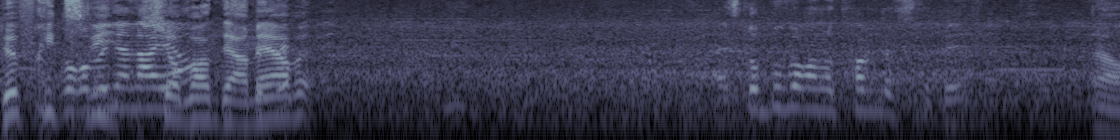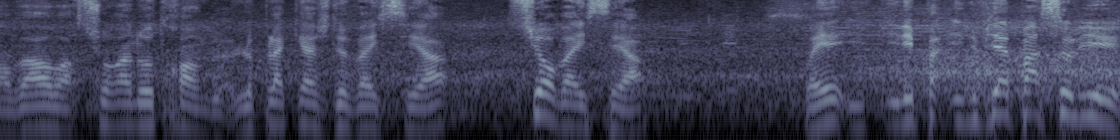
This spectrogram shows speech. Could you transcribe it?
de Fritzli sur Van der Merwe. Est-ce qu'on peut voir un autre angle, s'il te plaît? On va voir sur un autre angle le plaquage de Vaisea sur Vaisea. Vous voyez, il, il ne vient pas se lier.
